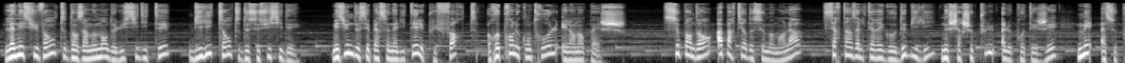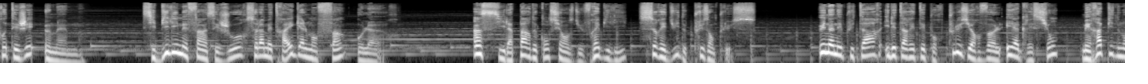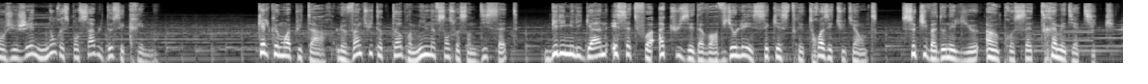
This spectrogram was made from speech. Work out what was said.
L'année suivante, dans un moment de lucidité, Billy tente de se suicider. Mais une de ses personnalités les plus fortes reprend le contrôle et l'en empêche. Cependant, à partir de ce moment-là, certains alter-ego de Billy ne cherchent plus à le protéger, mais à se protéger eux-mêmes. Si Billy met fin à ses jours, cela mettra également fin aux leurs. Ainsi, la part de conscience du vrai Billy se réduit de plus en plus. Une année plus tard, il est arrêté pour plusieurs vols et agressions, mais rapidement jugé non responsable de ses crimes. Quelques mois plus tard, le 28 octobre 1977, Billy Milligan est cette fois accusé d'avoir violé et séquestré trois étudiantes, ce qui va donner lieu à un procès très médiatique.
